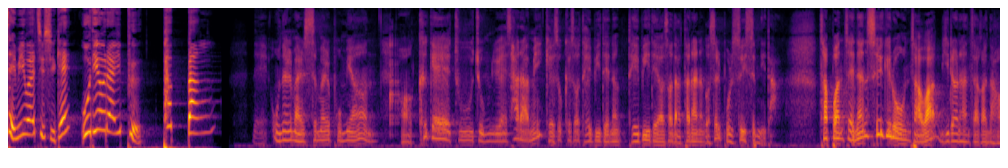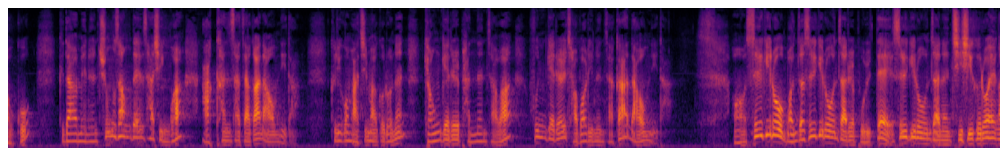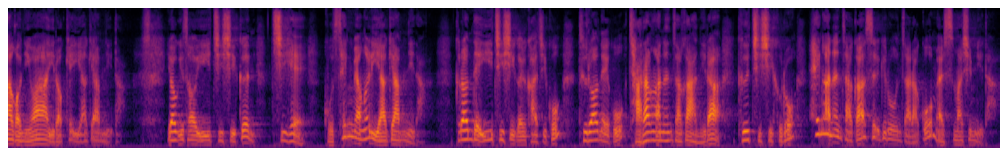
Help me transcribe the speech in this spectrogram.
재미와 지식의 오디오 라이프 팟빵 네, 오늘 말씀을 보면 어, 크게 두 종류의 사람이 계속해서 대비되는 대비되어서 나타나는 것을 볼 수 있습니다. 첫 번째는 슬기로운 자와 미련한 자가 나오고 그 다음에는 충성된 사신과 악한 사자가 나옵니다. 그리고 마지막으로는 경계를 받는 자와 훈계를 저버리는 자가 나옵니다. 어, 슬기로 먼저 슬기로운 자를 볼 때 슬기로운 자는 지식으로 행하거니와 이렇게 이야기합니다. 여기서 이 지식은 지혜, 곧 생명을 이야기합니다. 그런데 이 지식을 가지고 드러내고 자랑하는 자가 아니라 그 지식으로 행하는 자가 슬기로운 자라고 말씀하십니다.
